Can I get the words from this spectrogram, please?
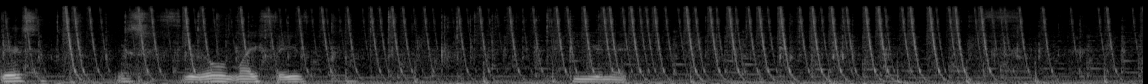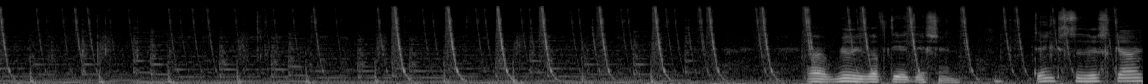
This is real my favorite unit. I really love the addition. Thanks to this guy,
